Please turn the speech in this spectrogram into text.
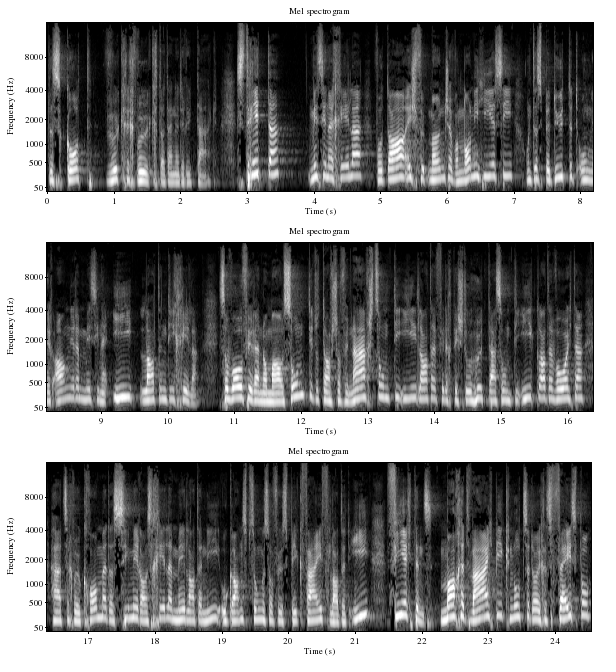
dass Gott wirklich wirkt an diesen drei Tagen. Das Dritte, wir sind eine Kirche, die da ist für die Menschen, die noch nicht hier sind. Und das bedeutet unter anderem, wir sind eine einladende Kirche. Sowohl für einen normalen Sonntag, du darfst schon für nächsten Sonntag einladen. Vielleicht bist du heute diesen Sonntag eingeladen worden. Herzlich willkommen. Das sind wir als Kirche. Wir laden ein und ganz besonders auch für das Big Five laden ein. Viertens, macht Werbung, nutzt euch ein Facebook,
